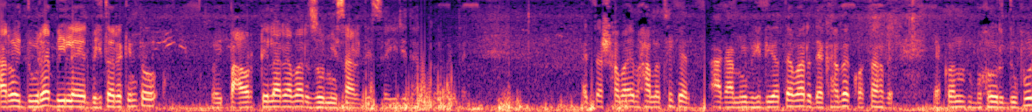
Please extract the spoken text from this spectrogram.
আর ওই দূরে বিলের ভিতরে কিন্তু ওই পাওয়ার টিলার আবার জমি চাষ দিচ্ছে ইরি ধান করতে আচ্ছা সবাই ভালো থাকেন। আগামী ভিডিওতে আবার দেখাবে কথা হবে। এখন ভোর দুপুর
